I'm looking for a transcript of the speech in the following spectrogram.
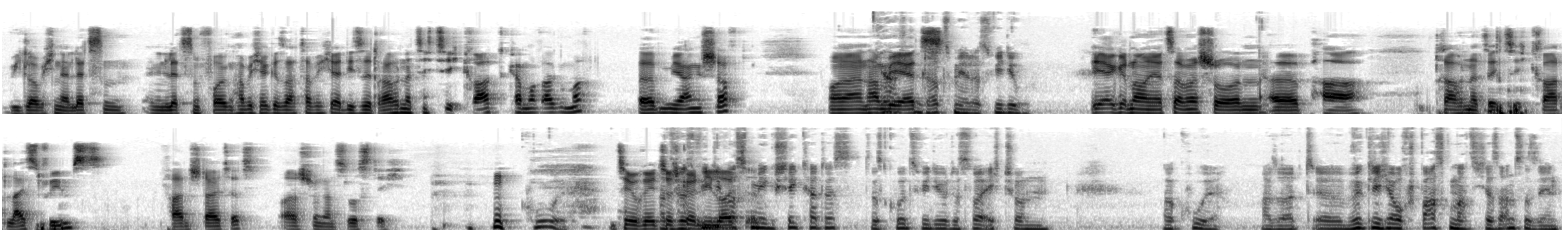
wie glaube ich in der letzten, in den letzten Folgen habe ich ja gesagt, habe ich ja diese 360 Grad Kamera gemacht, äh, mir angeschafft. Und dann haben ja, wir jetzt, mir das Video. ja genau, jetzt haben wir schon ein äh, paar 360 Grad Livestreams veranstaltet. War schon ganz lustig. Cool. Theoretisch Also das können die Video, was du mir Leute. geschickt hattest, das Kurzvideo, das war echt schon war cool. Also hat äh, wirklich auch Spaß gemacht, sich das anzusehen.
